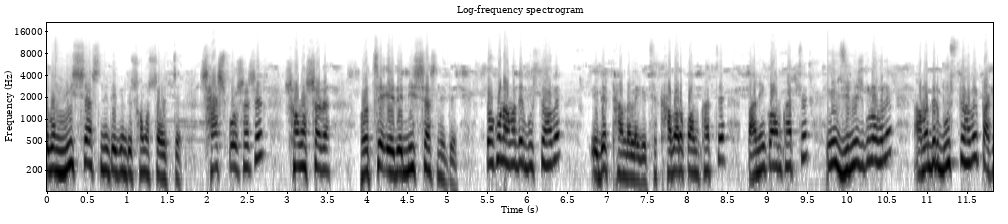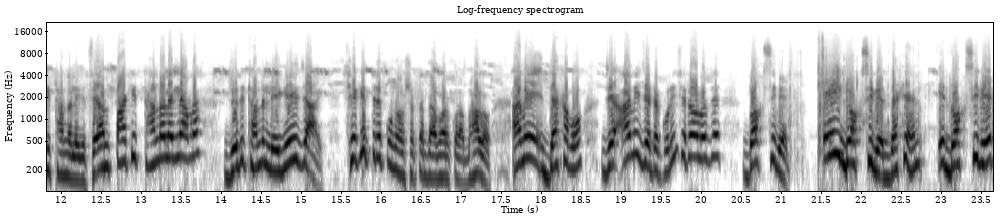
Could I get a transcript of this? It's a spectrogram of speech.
এবং নিঃশ্বাস নিতে কিন্তু সমস্যা হচ্ছে। শ্বাস প্রশ্বাসের সমস্যাটা হচ্ছে এদের নিঃশ্বাস নিতে। তখন আমাদের বুঝতে হবে, এদের ঠান্ডা লেগেছে, খাবার কম খাচ্ছে, পানি কম খাচ্ছে। এই জিনিসগুলো হলে আমাদের বুঝতে হবে পাখির ঠান্ডা লেগেছে। আর পাখির ঠান্ডা লাগলে আমরা যদি ঠান্ডা লেগেই যায় সেক্ষেত্রে কোনো ওষুধটা ব্যবহার করা ভালো। আমি দেখাবো যে আমি যেটা করি, সেটা হলো যে ডক্সিবেট এই ডক্সিবেট দেখেন, এই ডক্সিবেট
